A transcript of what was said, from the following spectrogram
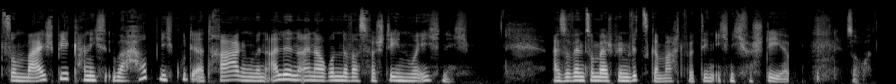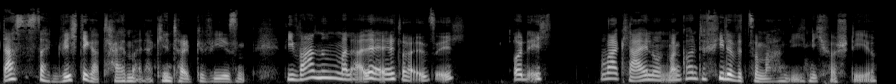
zum Beispiel kann ich es überhaupt nicht gut ertragen, wenn alle in einer Runde was verstehen, nur ich nicht. Also wenn zum Beispiel ein Witz gemacht wird, den ich nicht verstehe. So, das ist ein wichtiger Teil meiner Kindheit gewesen. Die waren nun mal alle älter als ich. Und ich war klein und man konnte viele Witze machen, die ich nicht verstehe.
